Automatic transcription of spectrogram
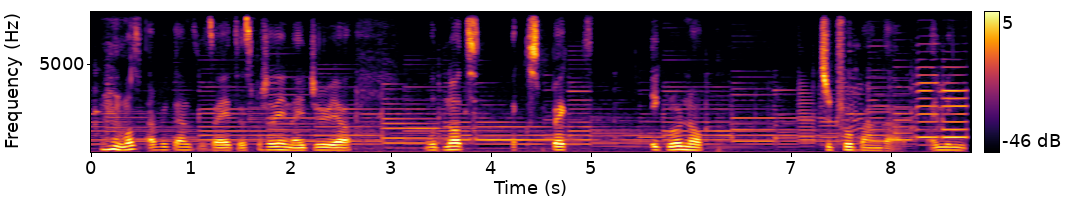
most African society, especially in Nigeria, would not expect a grown up to throw banga. I mean,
